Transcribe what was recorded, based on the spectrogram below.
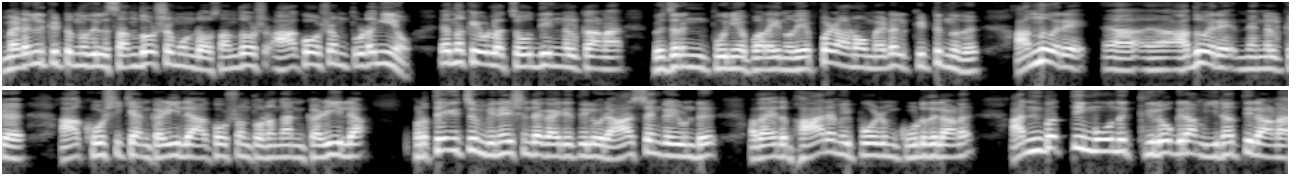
മെഡൽ കിട്ടുന്നതിൽ സന്തോഷമുണ്ടോ? സന്തോഷം ആഘോഷം തുടങ്ങിയോ? എന്നൊക്കെയുള്ള ചോദ്യങ്ങൾക്കാണ് ബജ്രംഗ് പൂനിയ പറയുന്നത്. എപ്പോഴാണോ മെഡൽ കിട്ടുന്നത്? അന്ന് വരെ ആ, ആ, അതുവരെ ഞങ്ങൾക്ക് ആഘോഷിക്കാൻ കഴിയില്ല ആഘോഷം തുടങ്ങാൻ കഴിയില്ല. പ്രത്യേകിച്ചും വിനേഷിന്റെ കാര്യത്തിൽ ഒരു ആശങ്കയുണ്ട്. അതായത് ഭാരം ഇപ്പോഴും കൂടുതലാണ്. അൻപത്തി മൂന്ന് കിലോഗ്രാം ഇനത്തിലാണ്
